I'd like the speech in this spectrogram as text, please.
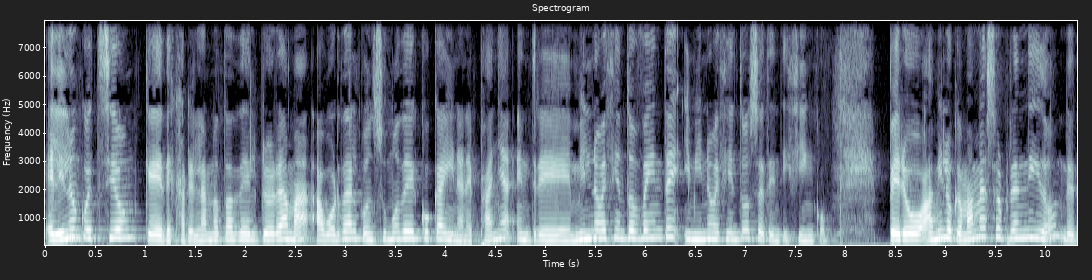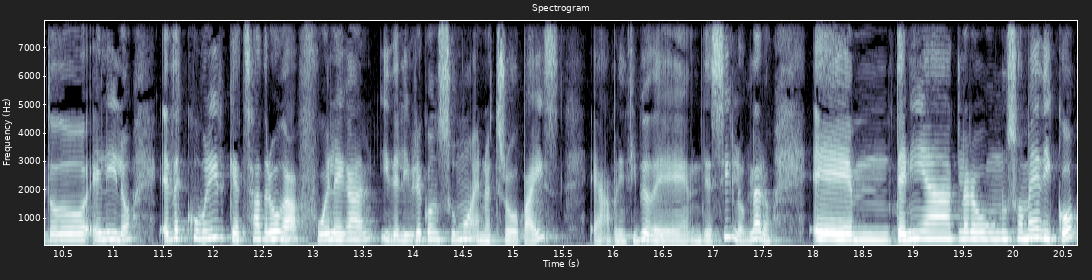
El hilo en cuestión, que dejaré en las notas del programa, aborda el consumo de cocaína en España entre 1920 y 1975. Pero a mí lo que más me ha sorprendido de todo el hilo es descubrir que esta droga fue legal y de libre consumo en nuestro país eh, a principios de, siglo, claro. Em, tenía, claro, un uso médico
